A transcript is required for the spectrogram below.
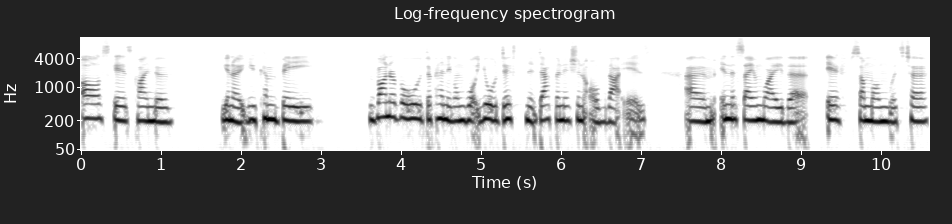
ask is kind of, you know, you can be vulnerable depending on what your definite definition of that is. Um, in the same way that if someone was to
